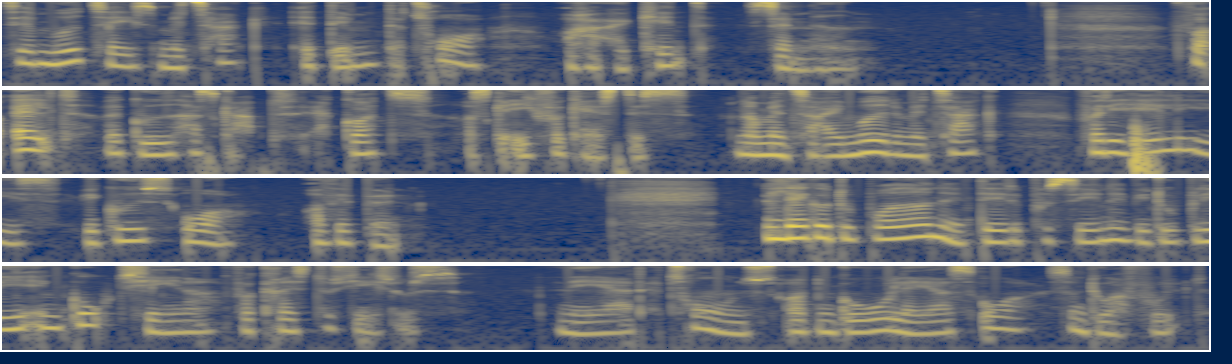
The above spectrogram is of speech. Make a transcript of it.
til at modtages med tak af dem, der tror og har erkendt sandheden. For alt, hvad Gud har skabt, er godt og skal ikke forkastes, når man tager imod det med tak, for det helliges ved Guds ord og ved bøn. Lægger du brødrene dette på sinde, vil du blive en god tjener for Kristus Jesus, næret af troens og den gode lærers ord, som du har fulgt.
